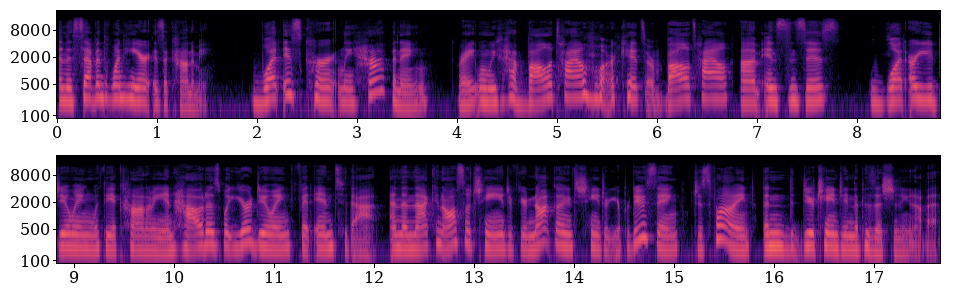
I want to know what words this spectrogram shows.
And the seventh one here is economy. What is currently happening, right? When we have volatile markets or volatile um, instances, what are you doing with the economy and how does what you're doing fit into that? And then that can also change if you're not going to change what you're producing, which is fine, then you're changing the positioning of it.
